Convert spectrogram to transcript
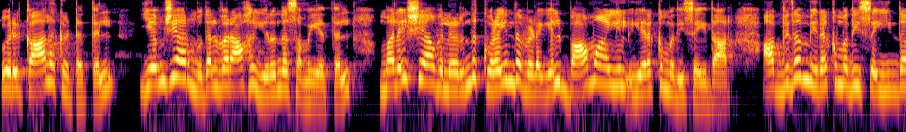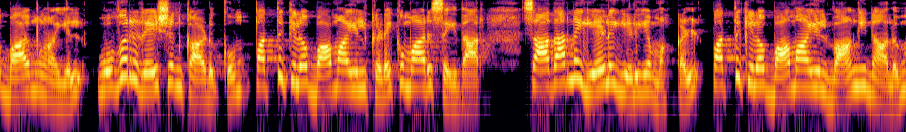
ஒரு காலகட்டத்தில் எம்ஜிஆர் முதல்வராக இருந்த சமயத்தில் மலேசியாவிலிருந்து குறைந்த விலையில் பாமாயில் இறக்குமதி செய்தார். அவ்விதம் இறக்குமதி செய்த பாமாயில் ஒவ்வொரு ரேஷன் கார்டுக்கும் பத்து கிலோ பாமாயில் கிடைக்குமாறு செய்தார். சாதாரண ஏழை எளிய மக்கள் பத்து கிலோ பாமாயில் வாங்கினாலும்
